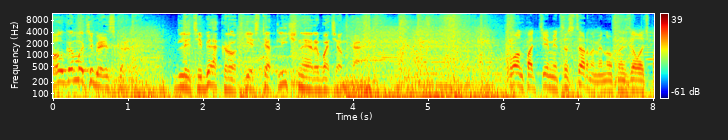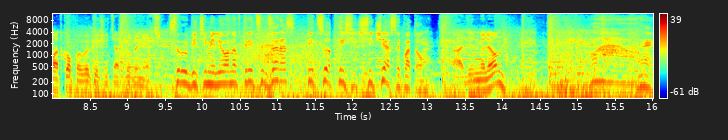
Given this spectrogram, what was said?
Долго мы тебя искали? Для тебя, Крот, есть отличная работенка. Вон под теми цистернами нужно сделать подкоп и выкачать оттуда нефть. Срубите миллионов 30 за раз, 500 тысяч сейчас и потом. Один миллион? Э,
